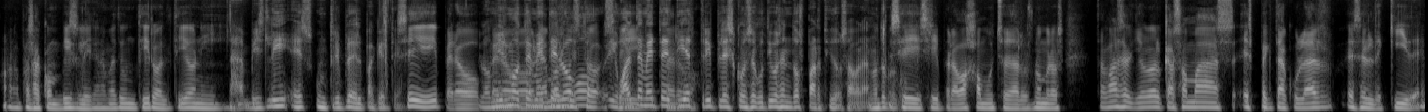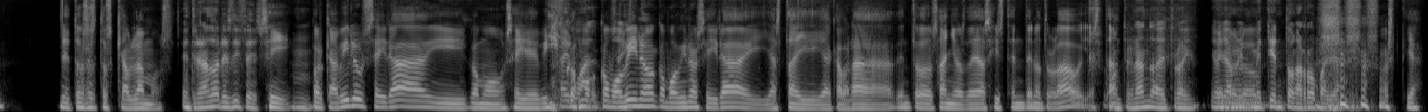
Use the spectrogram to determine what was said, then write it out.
Ahora pasa con Beasley, que no mete un tiro el tío ni. Ah, Beasley es un triple del paquete. Sí, pero. Lo pero mismo te mete luego, visto- igual sí, te mete pero- 10 triples consecutivos en dos partidos ahora, no te preocupes. Sí, sí, pero ha bajado mucho ya los números. Además, yo creo que el caso más espectacular es el de Kide, de todos estos que hablamos. Entrenadores, dices. Sí, Mm. porque a Bilus se irá y como, se, como, igual, como sí. vino, como vino se irá y ya está, y acabará dentro de dos años de asistente en otro lado y ya está. Entrenando a Detroit. Yo ya me, lo- me tiento la ropa ya. Hostia.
